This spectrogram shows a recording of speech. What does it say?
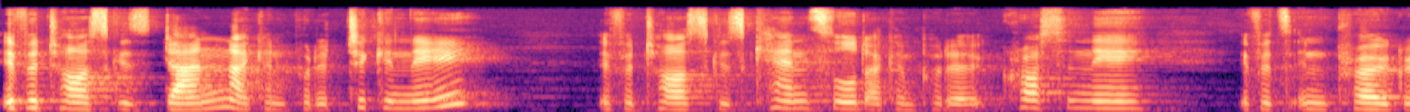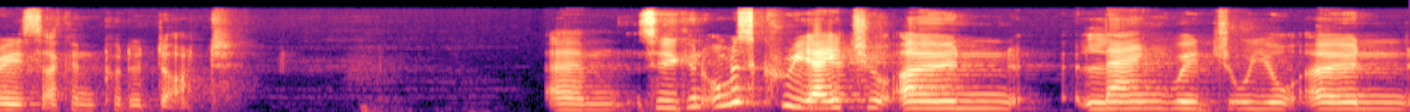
if a task is done, I can put a tick in there. If a task is cancelled, I can put a cross in there. If it's in progress, I can put a dot. Um, so you can almost create your own language or your own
